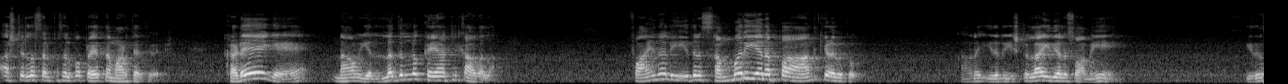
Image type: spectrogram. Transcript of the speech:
ಅಷ್ಟೆಲ್ಲ ಸ್ವಲ್ಪ ಸ್ವಲ್ಪ ಪ್ರಯತ್ನ ಮಾಡ್ತಾ ಇರ್ತೇವೆ. ಕಡೆಗೆ ನಾವು ಎಲ್ಲದರಲ್ಲೂ ಕೈ ಹಾಕ್ಲಿಕ್ಕೆ ಆಗಲ್ಲ. ಫೈನಲಿ ಇದರ ಸಮ್ಮರಿ ಏನಪ್ಪ ಅಂತ ಕೇಳಬೇಕು. ಅಂದರೆ ಇದರ ಇಷ್ಟೆಲ್ಲ ಇದೆಯಲ್ಲ ಸ್ವಾಮಿ? ಇದು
